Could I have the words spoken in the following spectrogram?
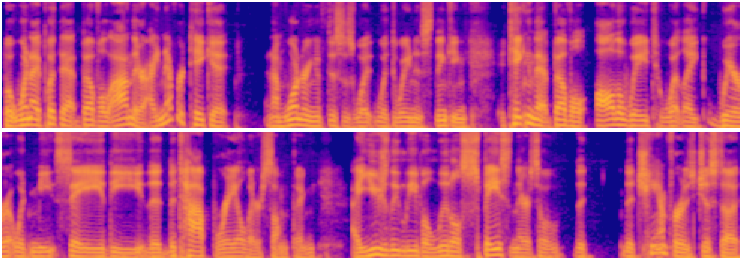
But when I put that bevel on there, I never take it, and I'm wondering if this is what, what Dwayne is thinking, taking that bevel all the way to what like where it would meet, say, the the, the top rail or something. I usually leave a little space in there so the the chamfer is just a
